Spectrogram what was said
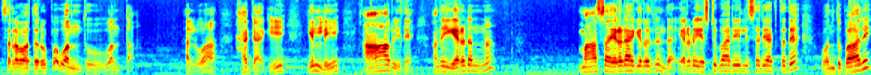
ಸರಳವಾದ ರೂಪ ಒಂದು ಅಂತ. ಅಲ್ವಾ? ಹಾಗಾಗಿ ಇಲ್ಲಿ ಆರು ಇದೆ. ಅಂದರೆ ಎರಡನ್ನು ಮಾಸ ಎರಡಾಗಿರೋದ್ರಿಂದ ಎರಡು ಎಷ್ಟು ಬಾರಿ ಇಲ್ಲಿ ಸರಿ ಆಗ್ತದೆ ಒಂದು ಬಾರಿ,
